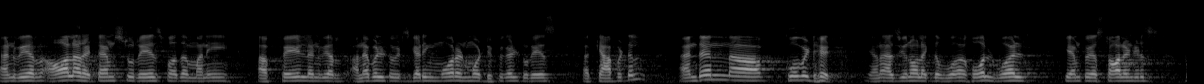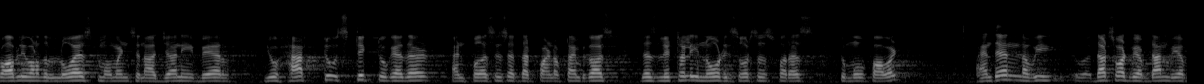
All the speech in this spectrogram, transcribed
and we are, all our attempts to raise further money have failed, and we are unable to. It's getting more and more difficult to raise a capital. And then uh, COVID hit. You know, as you know, like the whole world came to a stall, and it is probably one of the lowest moments in our journey where you had to stick together and persist at that point of time because there's literally no resources for us to move forward. And then we, that's what we have done. We have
